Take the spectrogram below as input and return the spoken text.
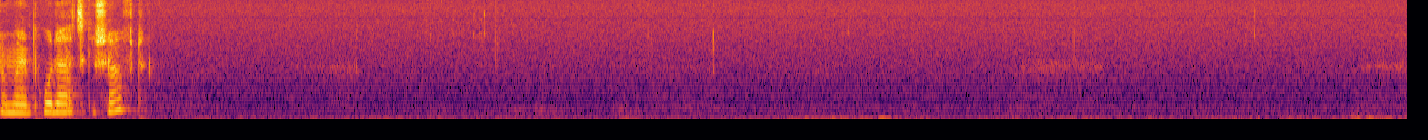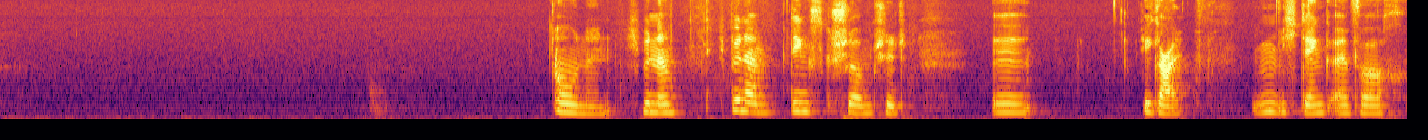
Und mein Bruder hat es geschafft. Oh nein, ich bin am, ich bin am Dings gestorben, shit. Äh, egal. Ich denke einfach,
